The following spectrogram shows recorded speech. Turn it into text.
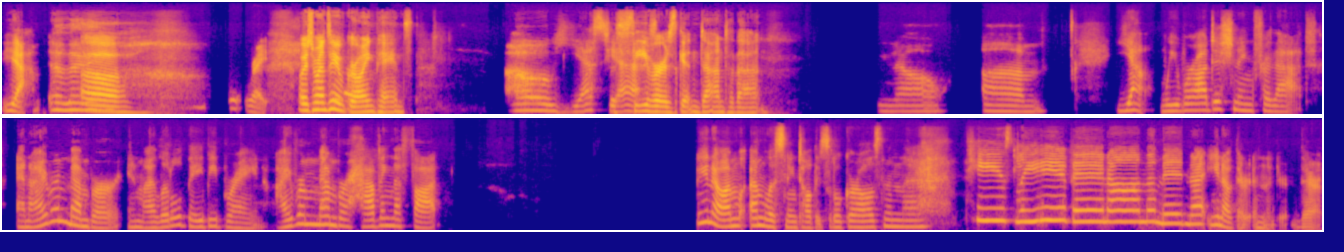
Yeah. Oh. Right. Which reminds me of Growing Pains. Oh, yes, The yes. Seavers getting down to that. No. um, yeah, we were auditioning for that. And I remember in my little baby brain, I remember having the thought, you know, I'm I'm listening to all these little girls and the he's leaving on the midnight. You know, they're in the they're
